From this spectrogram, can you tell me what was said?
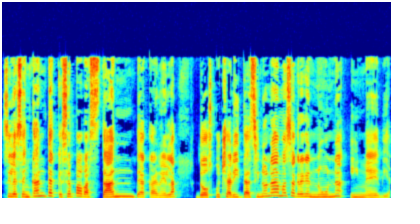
Si les encanta que sepa bastante a canela, dos cucharitas, si no, nada más agreguen una y media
